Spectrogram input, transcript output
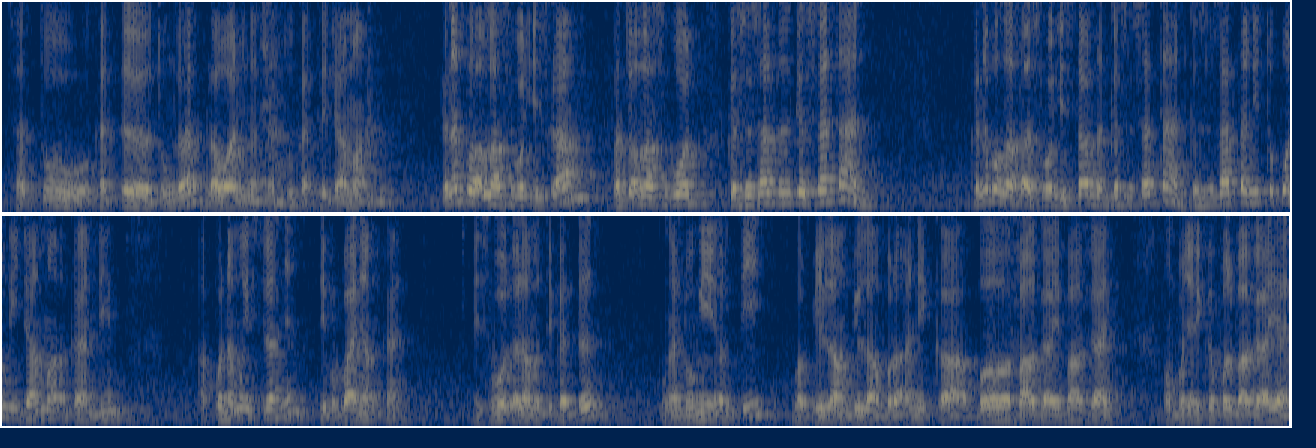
Satu kata tunggal lawan dengan satu kata jamak Kenapa Allah sebut Islam? Patut Allah sebut kesesatan-kesesatan. Kenapa Allah tak sebut Islam dan kesesatan? Kesesatan itu pun dijamakkan, di apa nama istilahnya? Diperbanyakkan. Disebut dalam arti kata mengandungi erti berbilang-bilang, beraneka, berbagai-bagai, mempunyai kepelbagaian.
